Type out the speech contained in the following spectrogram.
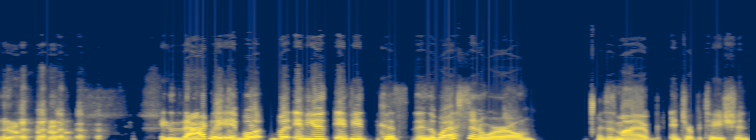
Yeah. Exactly. It but but if you if you because in the Western world, this is my interpretation.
